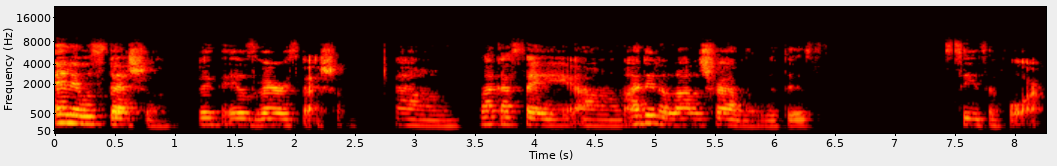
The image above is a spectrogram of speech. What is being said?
And it was special. It was very special. Um, like I say, um, I did a lot of traveling with this season four.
